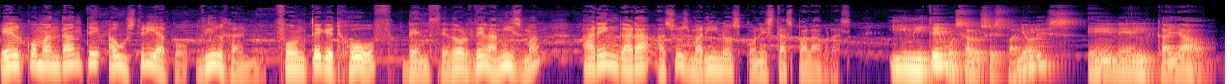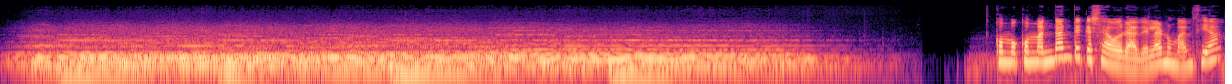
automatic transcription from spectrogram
el comandante austríaco Wilhelm von Tegethoff, vencedor de la misma, arengará a sus marinos con estas palabras. Imitemos a los españoles en el Callao. Como comandante que es ahora de la Numancia,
